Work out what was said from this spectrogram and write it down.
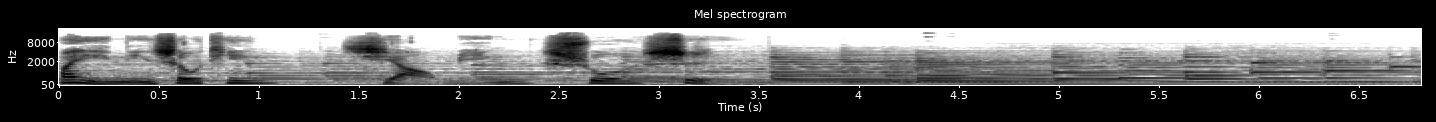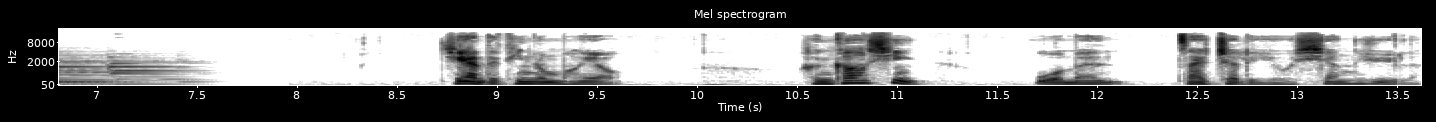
欢迎您收听《小明说事》。亲爱的听众朋友，很高兴我们在这里又相遇了。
